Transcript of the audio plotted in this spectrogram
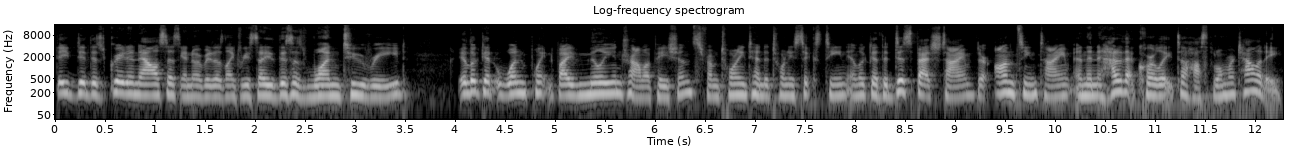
they did this great analysis. I know everybody doesn't like to read studies. This is one to read. It looked at 1.5 million trauma patients from 2010 to 2016 and looked at the dispatch time, their on scene time, and then how did that correlate to hospital mortality.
